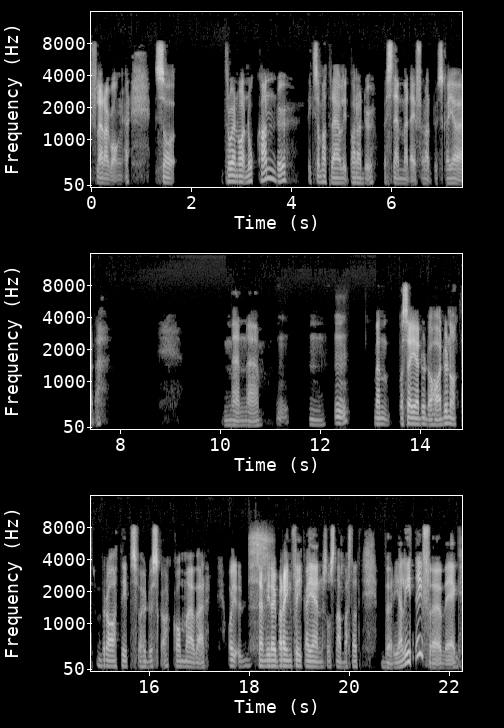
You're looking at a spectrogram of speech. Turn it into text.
flera gånger. Så tror jag nog att nu kan du liksom ha trevligt bara du bestämmer dig för att du ska göra det. Men uh, mm. Mm. Mm. men vad säger du då? Har du något bra tips för hur du ska komma över och sen vill jag bara inflika igen som snabbast att börja lite i förväg.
